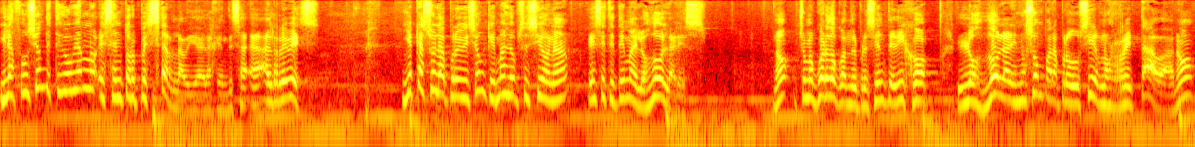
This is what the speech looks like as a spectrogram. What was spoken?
Y la función de este gobierno es entorpecer la vida de la gente, es al revés. Y acaso la prohibición que más le obsesiona es este tema de los dólares. ¿No? Yo me acuerdo cuando el presidente dijo, los dólares no son para producir, nos retaba, ¿no?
